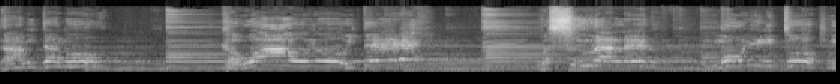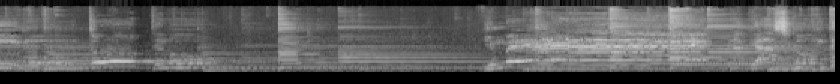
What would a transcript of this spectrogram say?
涙の川を泳いで忘られぬ思いに時に戻っても夢流し込んで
